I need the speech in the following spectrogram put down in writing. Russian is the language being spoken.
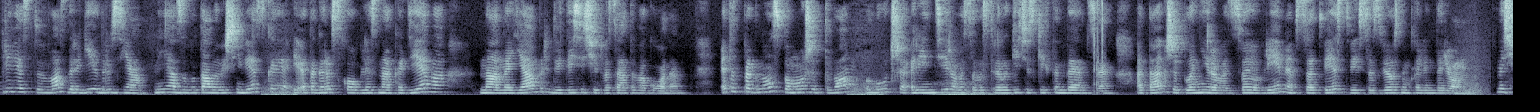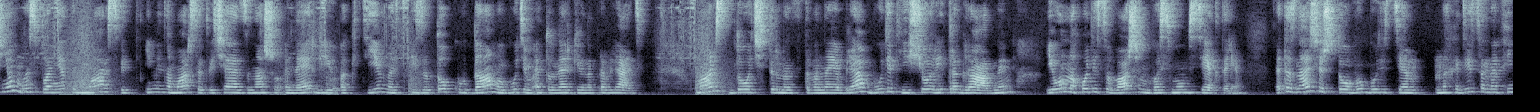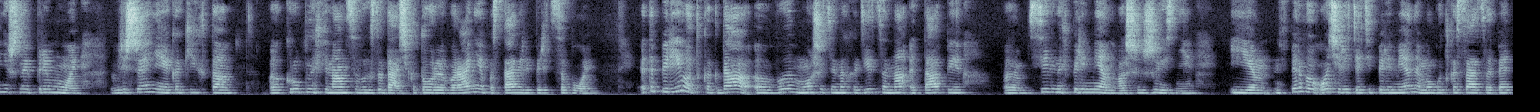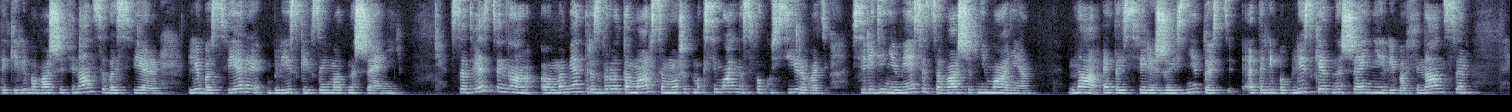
Приветствую вас, дорогие друзья! Меня зовут Алла Вишневецкая, и это гороскоп для знака Дева на ноябрь 2020 года. Этот прогноз поможет вам лучше ориентироваться в астрологических тенденциях, а также планировать свое время в соответствии со звездным календарем. Начнем мы с планеты Марс, ведь именно Марс отвечает за нашу энергию, активность и за то, куда мы будем эту энергию направлять. Марс до 14 ноября будет еще ретроградным, и он находится в вашем восьмом секторе. Это значит, что вы будете находиться на финишной прямой в решении каких-то э, крупных финансовых задач, которые вы ранее поставили перед собой. Это период, когда э, вы можете находиться на этапе э, сильных перемен в вашей жизни. И в первую очередь эти перемены могут касаться опять-таки либо вашей финансовой сферы, либо сферы близких взаимоотношений. Соответственно, э, момент разворота Марса может максимально сфокусировать в середине месяца ваше внимание на этой сфере жизни, то есть это либо близкие отношения, либо финансы.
